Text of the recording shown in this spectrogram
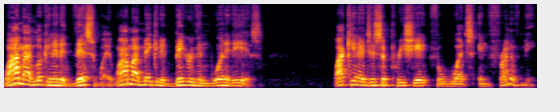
Why am I looking at it this way? Why am I making it bigger than what it is? Why can't I just appreciate for what's in front of me?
